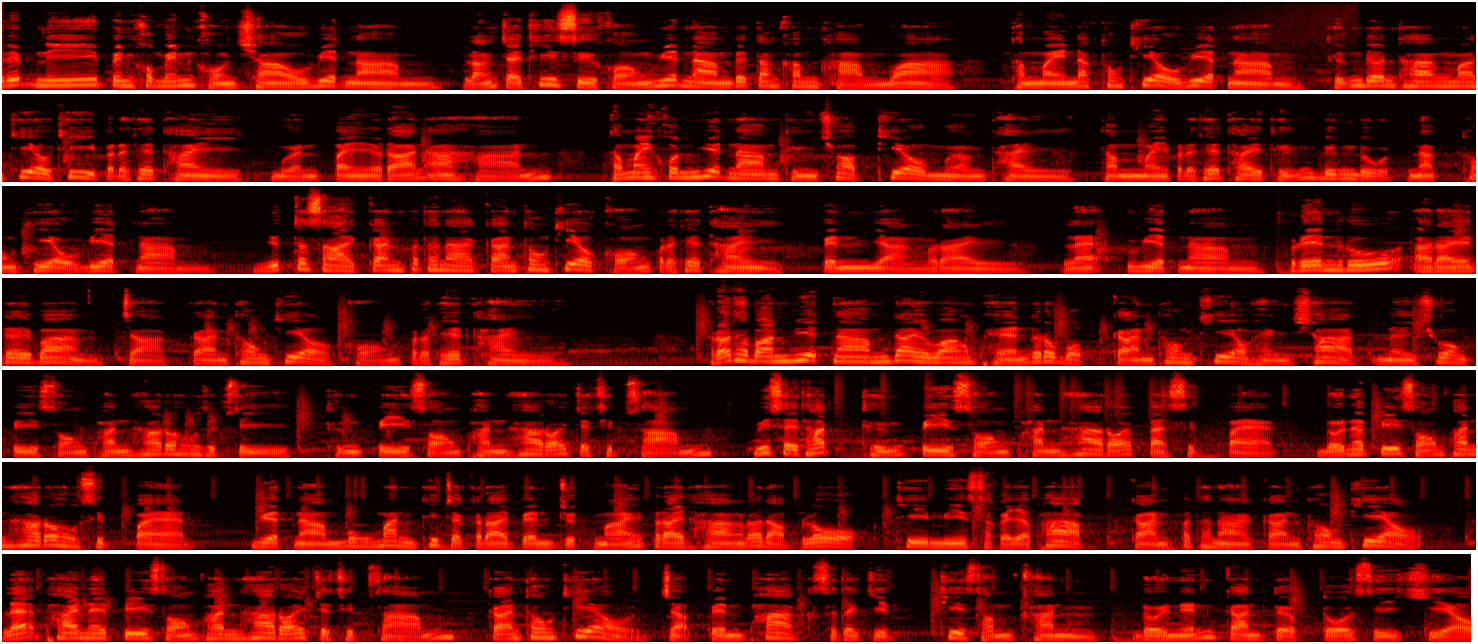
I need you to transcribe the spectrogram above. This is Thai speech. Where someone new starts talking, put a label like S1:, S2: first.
S1: คลิปนี้เป็นคอมเมนต์ของชาวเวียดนาม หลังจากที่สื่อของเวียดนามได้ตั้งคำถามว่าทำไมนักท่องเที่ยวเวียดนามถึงเดินทางมาเที่ยวที่ประเทศไทยเหมือนไปร้านอาหารทำไมคนเวียดนามถึงชอบเที่ยวเมืองไทยทำไมประเทศไทยถึงดึงดูดนักท่องเที่ยวเวียดนาม ยุทธศาสตร์การพัฒนาการท่องเที่ยวของประเทศไทยเป็นอย่างไร และเวียดนามเรียนรู้อะไรได้บ้างจากการท่องเที่ยวของประเทศไทย รัฐบาลเวียดนามได้วางแผนระบบการท่องเที่ยวแห่งชาติในช่วงปี 2564 ถึงปี 2573 วิสัยทัศน์ถึงปี 2588 โดยในปี 2568เวียดนามมุ่งมั่นที่จะกลายเป็นจุดหมายปลายทางระดับโลกที่มีศักยภาพการพัฒนาการท่องเที่ยว และภายในปี 2573 การท่องเที่ยวจะเป็นภาคเศรษฐกิจที่สำคัญ โดยเน้นการเติบโตสีเขียว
